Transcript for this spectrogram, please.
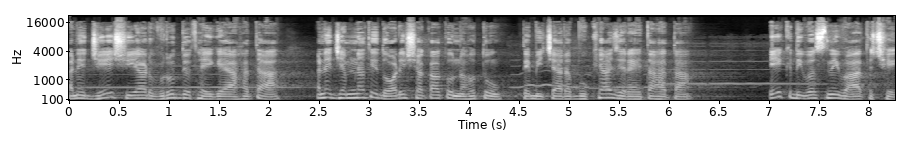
અને જે શિયાળ વૃદ્ધ થઈ ગયા હતા અને જેમનાથી દોડી શકાતું નહોતું, તે બિચારા ભૂખ્યા જ રહેતા હતા. એક દિવસની વાત છે,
